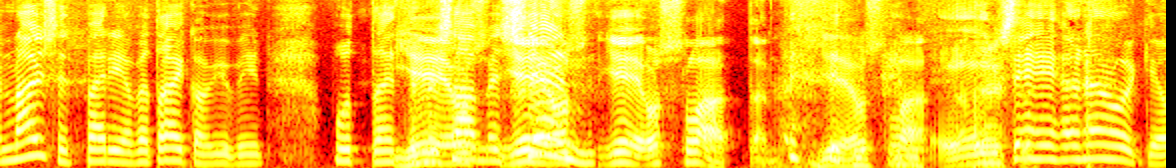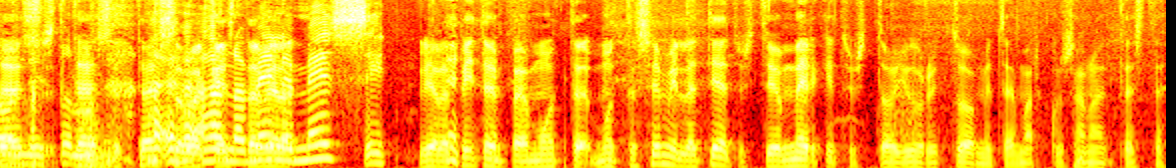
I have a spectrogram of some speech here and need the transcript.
Naiset pärjäävät aika hyvin, mutta että me saamme os, sen... Jeos, jeos Slaattan. Jeos Ei, se ei hän oikein onnistunut. Tässä, tässä, tässä Anna meille vielä, messi. Vielä pitempään, mutta, mutta se millä tietysti on merkitystä on juuri tuo, mitä Markku sanoi tästä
